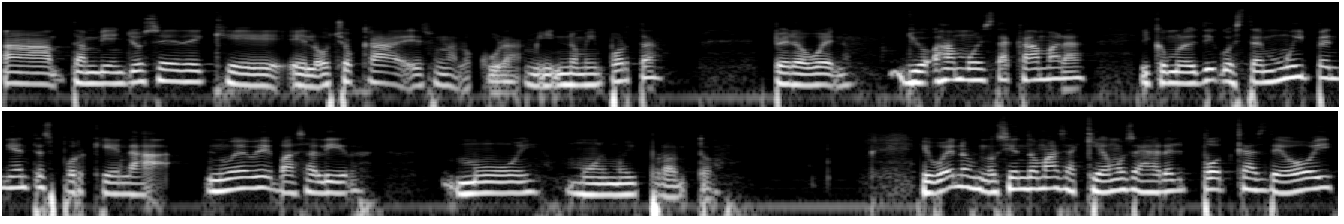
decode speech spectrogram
Ah, también yo sé de que el 8K es una locura, a mí no me importa. Pero bueno, yo amo esta cámara y como les digo, estén muy pendientes porque la 9 va a salir muy, muy, muy pronto. Y bueno, no siendo más, aquí vamos a dejar el podcast de hoy.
